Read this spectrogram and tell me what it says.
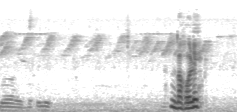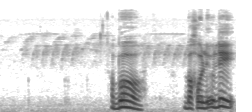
Boy, bakuli. Bakuli. Abo, bakuli uli.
